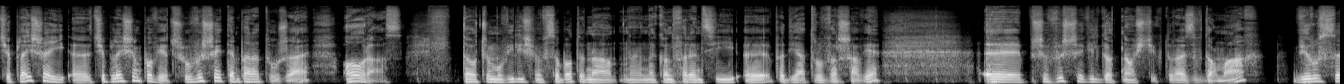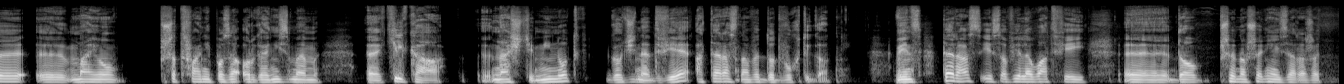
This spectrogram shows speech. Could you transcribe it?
cieplejszej, e, cieplejszym powietrzu, wyższej temperaturze oraz to, o czym mówiliśmy w sobotę na, na konferencji e, pediatrów w Warszawie, e, przy wyższej wilgotności, która jest w domach, wirusy mają przetrwanie poza organizmem kilkanaście minut, godzinę, dwie, a teraz nawet do dwóch tygodni. Więc teraz jest o wiele łatwiej do przenoszenia i zarażania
